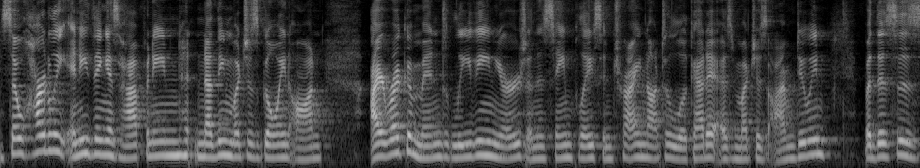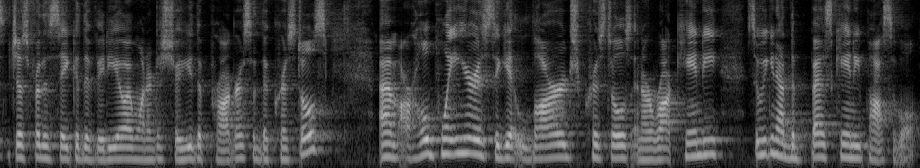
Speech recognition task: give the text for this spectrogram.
So hardly anything is happening, nothing much is going on. I recommend leaving yours in the same place and trying not to look at it as much as I'm doing. But this is just for the sake of the video. I wanted to show you the progress of the crystals. Um, our whole point here is to get large crystals in our rock candy so we can have the best candy possible.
